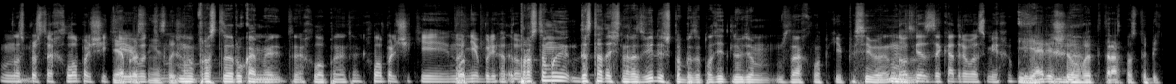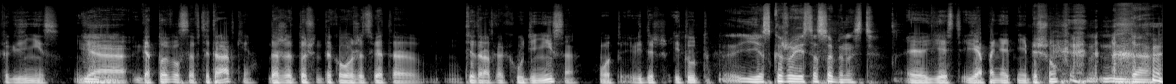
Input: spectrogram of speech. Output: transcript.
У нас просто хлопальщики, Я просто вот не слышал. Мы просто руками это хлопали так. хлопальщики, но Вот. не были готовы. Просто мы достаточно развились, чтобы заплатить людям за хлопки. Спасибо. Но Ну, за- без закадрового смеха. И Я решил Да. в этот раз поступить как Денис. Я готовился в тетрадке, даже точно такого же цвета тетрадка, как у Дениса. Вот, видишь, и тут Я скажу, есть особенность. э, есть. Я понять не пишу. Да.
